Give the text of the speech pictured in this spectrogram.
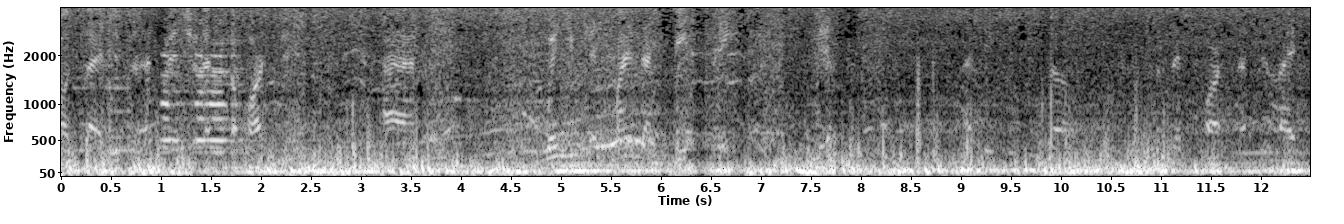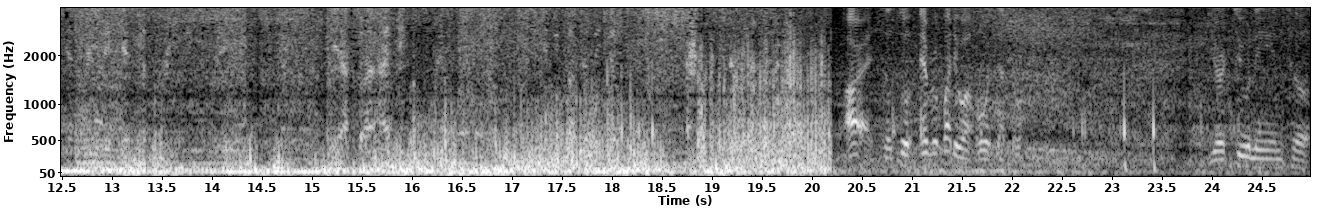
outside is the adventure that is a part of it. And when you can find that safe space to do this, I think So everybody was out there, so you're tuning into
